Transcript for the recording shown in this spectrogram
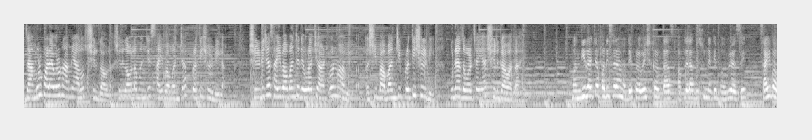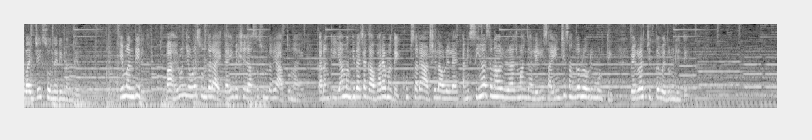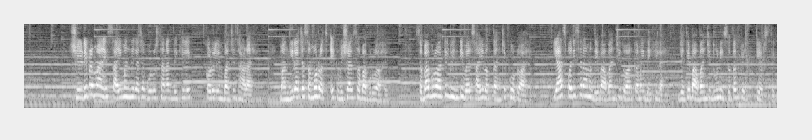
जांभूळपाड्यावरून आम्ही आलो शिरगावला. शिरगावला म्हणजे साईबाबांच्या प्रतिशिर्डीला. शिर्डीच्या साईबाबांच्या देवळाची आठवण व्हावी अशी बाबांची प्रतिशिर्डी पुण्याजवळच्या या शिरगावात आहे. मंदिराच्या परिसरामध्ये प्रवेश करताच आपल्याला दिसून येते भव्य असे साईबाबांचे सोनेरी मंदिर. हे मंदिर बाहेरून जेवढं सुंदर आहे त्याहीपेक्षा जास्त सुंदर हे आतून आहे. कारण की या मंदिराच्या गाभाऱ्यामध्ये खूप साऱ्या आरशे लावलेले आहेत आणि सिंहासनावर विराजमान झालेली साईंची संगमरवरी मूर्ती वेगळंच चित्त वेधून घेते. शिर्डीप्रमाणे साई मंदिराच्या गुरुस्थानात देखील एक कडुलिंबाचे झाड आहे. मंदिराच्या समोरच एक विशाल सभागृह आहे. सभागृहातील भिंतीवर साई भक्तांचे फोटो आहेत याच परिसरामध्ये बाबांची द्वारकामाई देखील आहे जेथे बाबांची धुनी सतत पेटती असते.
